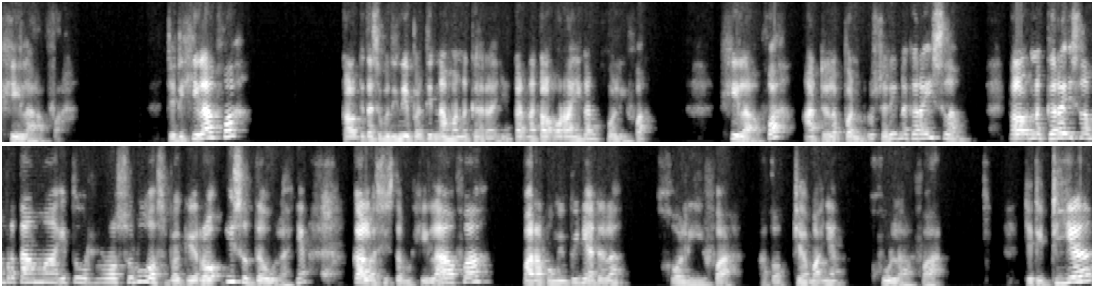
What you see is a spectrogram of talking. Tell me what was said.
khilafah. Jadi khilafah kalau kita sebut ini berarti nama negaranya karena kalau orangnya kan khalifah khilafah adalah penerus dari negara Islam. Kalau negara Islam pertama itu Rasulullah sebagai ro'isud daulahnya, kalau sistem khilafah, para pemimpinnya adalah khalifah atau jamaknya khulafa. Jadi dia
